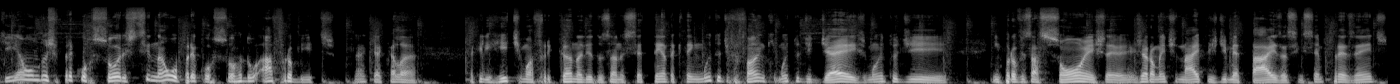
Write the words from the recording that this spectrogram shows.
que é um dos precursores, se não o precursor do Afrobeat, né, que é aquela aquele ritmo africano ali dos anos 70 que tem muito de funk, muito de jazz, muito de improvisações, é, geralmente naipes de metais, assim, sempre presentes.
